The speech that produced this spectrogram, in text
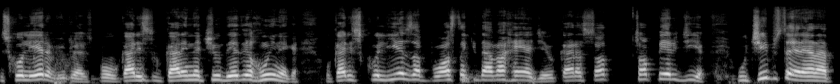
escolheram, viu? Pô, o cara, o cara ainda tinha o dedo ruim, né? O cara escolhia as apostas que dava rédea, o cara só só perdia. O tipster era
